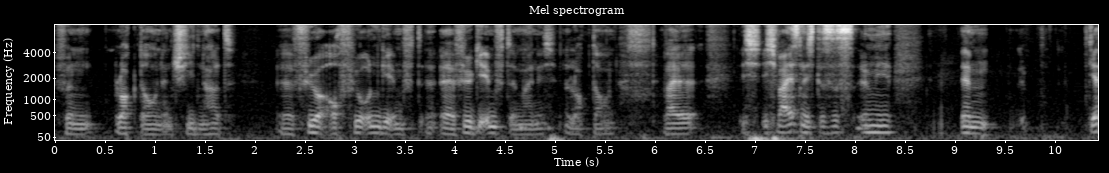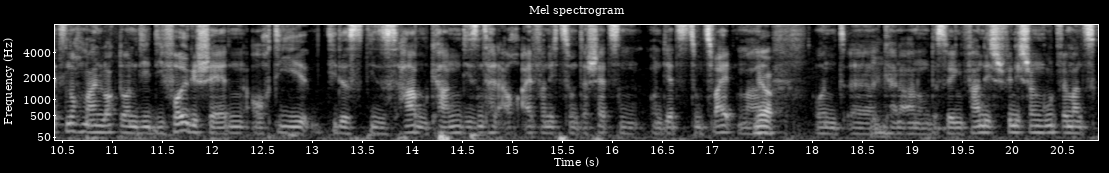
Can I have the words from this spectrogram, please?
für einen Lockdown entschieden hat für auch für ungeimpfte, äh, für Geimpfte meine ich, Lockdown. Weil ich, ich weiß nicht, das ist irgendwie ähm, jetzt nochmal ein Lockdown, die, die Folgeschäden, auch die, die das, dieses haben kann, die sind halt auch einfach nicht zu unterschätzen und jetzt zum zweiten Mal. Ja. Und äh, keine Ahnung, deswegen fand ich, finde ich schon gut, wenn man es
